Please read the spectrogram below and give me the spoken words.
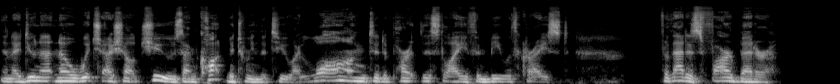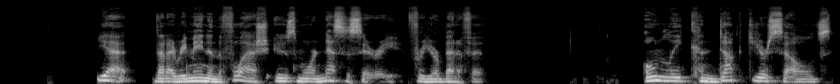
and I do not know which I shall choose. I'm caught between the two. I long to depart this life and be with Christ, for that is far better. Yet, that I remain in the flesh is more necessary for your benefit. Only conduct yourselves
